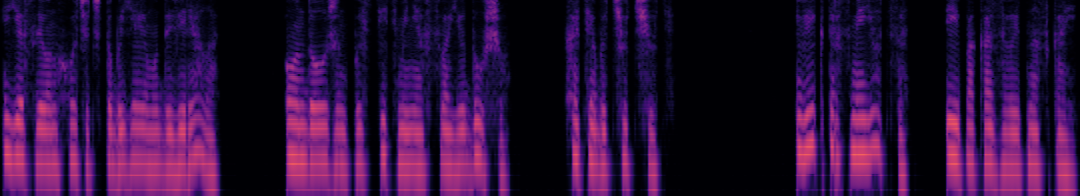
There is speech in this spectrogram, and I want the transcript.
Если он хочет, чтобы я ему доверяла, он должен пустить меня в свою душу, хотя бы чуть-чуть. Виктор смеется и показывает на Скай.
